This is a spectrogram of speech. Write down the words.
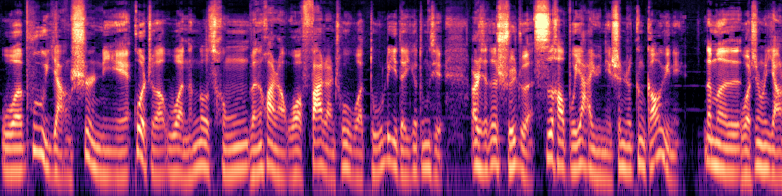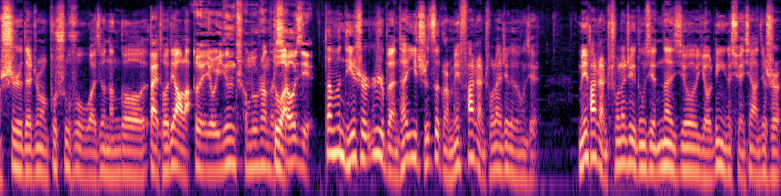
我不仰视你，或者我能够从文化上我发展出我独立的一个东西，而且它的水准丝毫不亚于你，甚至更高于你。那么我这种仰视的这种不舒服，我就能够摆脱掉了。对，有一定程度上的消解。但问题是，日本它一直自个儿没发展出来这个东西，没发展出来这个东西，那就有另一个选项，就是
